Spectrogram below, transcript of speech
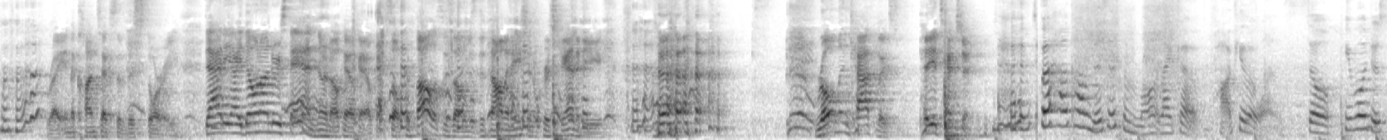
right in the context of this story, Daddy, I don't understand. No, no, okay, okay, okay. So Catholicism is the denomination of Christianity. Roman Catholics, pay attention. But how come this is the more like a popular one? So people just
